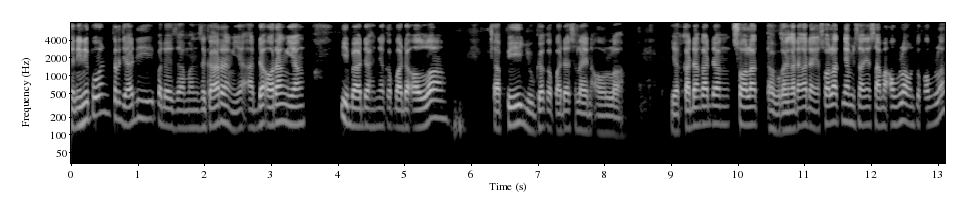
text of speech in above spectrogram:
Dan ini pun terjadi pada zaman sekarang ya. Ada orang yang ibadahnya kepada Allah tapi juga kepada selain Allah. Ya kadang-kadang sholat, oh bukan kadang-kadang ya, sholatnya misalnya sama Allah untuk Allah,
